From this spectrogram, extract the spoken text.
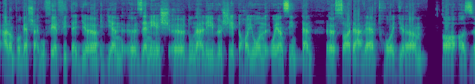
állampolgárságú férfit egy, egy ilyen zenés Dunán lévő sétahajón olyan szinten szarrávert, hogy az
